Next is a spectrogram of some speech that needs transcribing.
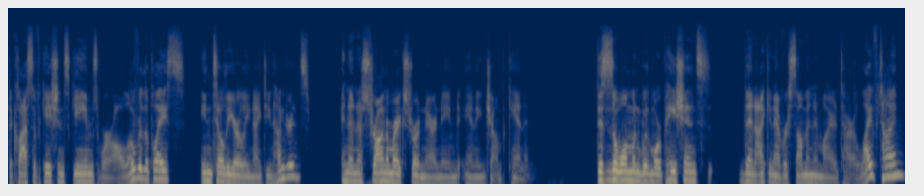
The classification schemes were all over the place until the early 1900s, and an astronomer extraordinaire named Annie Jump Cannon. This is a woman with more patience than I can ever summon in my entire lifetime.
